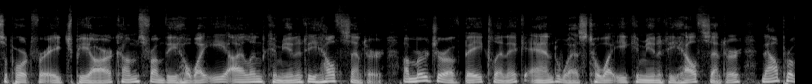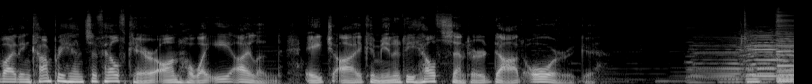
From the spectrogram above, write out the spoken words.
Support for HPR comes from the Hawaii Island Community Health Center, a merger of Bay Clinic and West Hawaii Community Health Center, now providing comprehensive health care on Hawaii Island. hicommunityhealthcenter.org.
